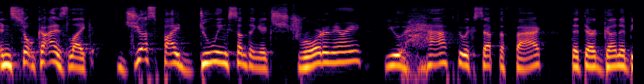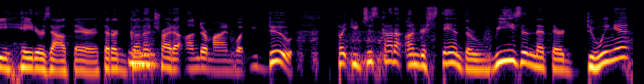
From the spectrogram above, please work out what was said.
And so, guys, like just by doing something extraordinary, you have to accept the fact that there are going to be haters out there that are going to mm-hmm. try to undermine what you do. But you just got to understand the reason that they're doing it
